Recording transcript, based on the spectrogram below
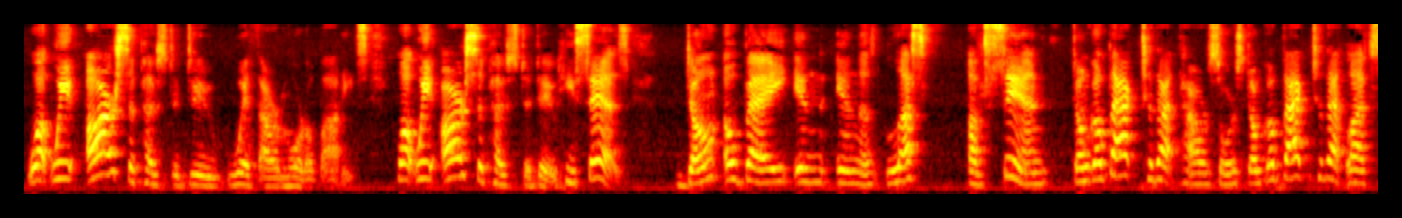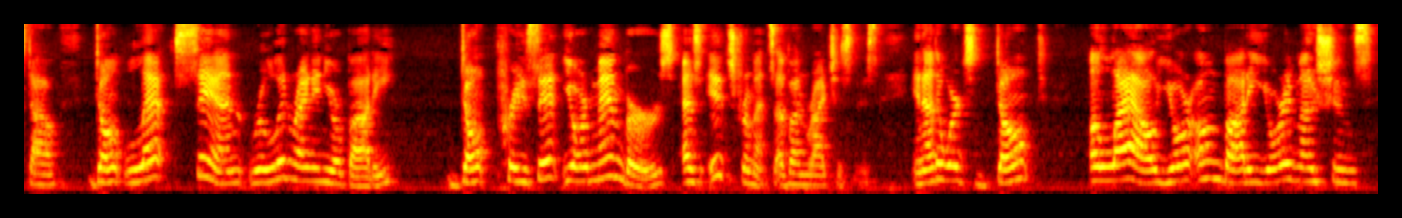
what we are supposed to do with our mortal bodies, what we are supposed to do. He says, don't obey in, in the lust of sin. Don't go back to that power source. Don't go back to that lifestyle. Don't let sin rule and reign in your body. Don't present your members as instruments of unrighteousness. In other words, don't allow your own body, your emotions,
